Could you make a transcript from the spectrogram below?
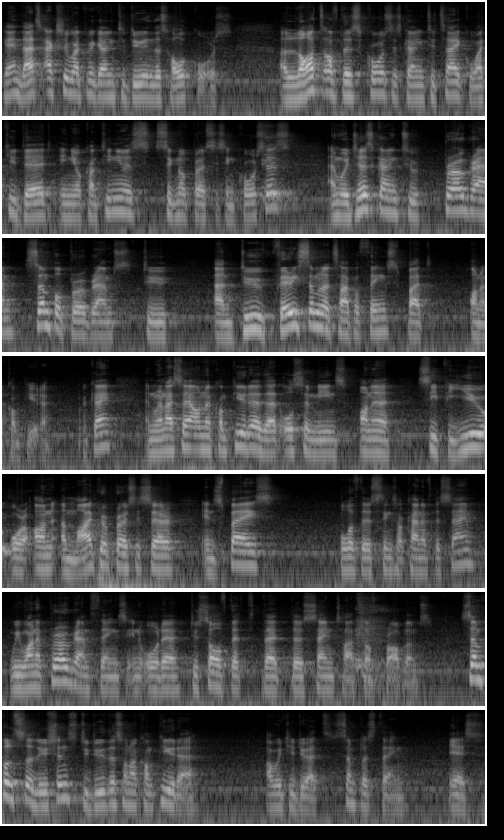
Okay, and that's actually what we're going to do in this whole course. A lot of this course is going to take what you did in your continuous signal processing courses, and we're just going to program simple programs to um, do very similar type of things, but on a computer. Okay, and when I say on a computer, that also means on a CPU or on a microprocessor in space all of those things are kind of the same. We want to program things in order to solve that, that, those same types of problems. Simple solutions to do this on a computer. How would you do it? Simplest thing. Yes.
